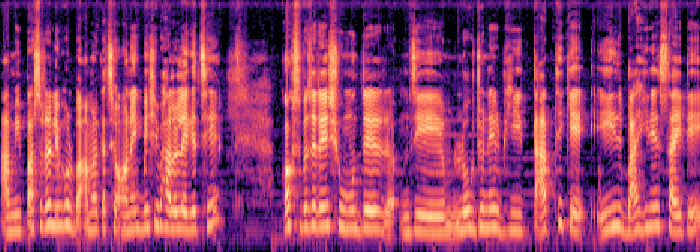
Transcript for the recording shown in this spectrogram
আমি পার্সোনালি বলব আমার কাছে অনেক বেশি ভালো লেগেছে। কক্সবাজারে সমুদ্রের যে লোকজনের ভিড় তার থেকে এই বাহিরের সাইডে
